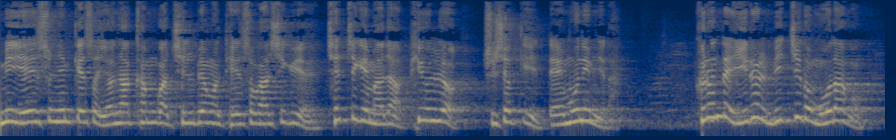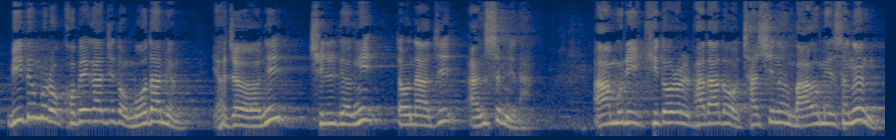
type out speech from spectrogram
이미 예수님께서 연약함과 질병을 대속하시기 위해 채찍에 맞아 피 흘려 주셨기 때문입니다. 그런데 이를 믿지도 못하고 믿음으로 고백하지도 못하면 여전히 질병이 떠나지 않습니다. 아무리 기도를 받아도 자신의 마음에서는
